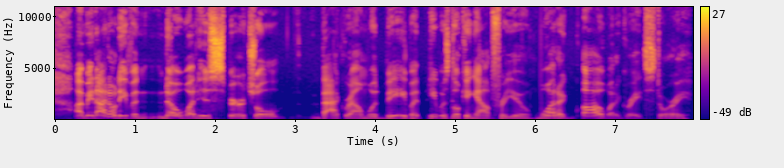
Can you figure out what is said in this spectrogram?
I mean, I don't even know what his spiritual background would be, but he was looking out for you. What a oh, what a great story!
